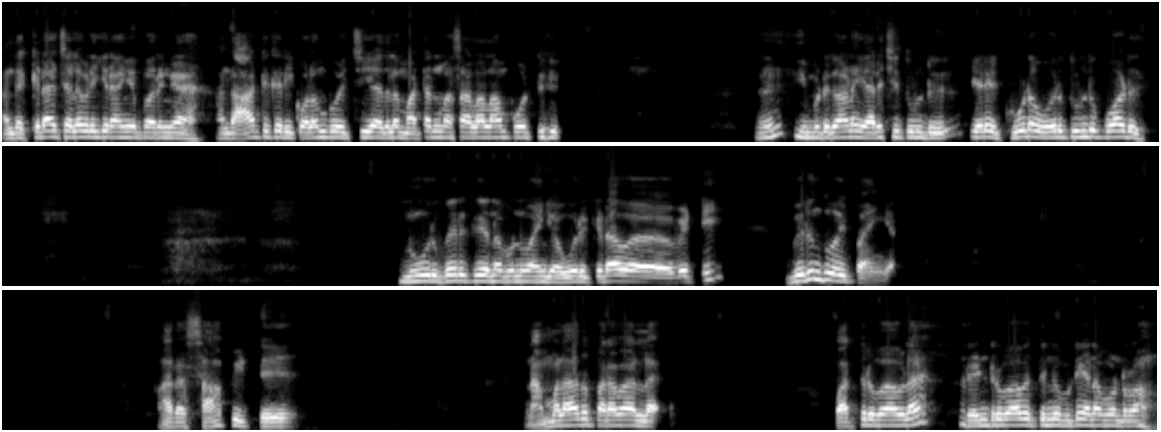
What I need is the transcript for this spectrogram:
அந்த கிடா செலவழிக்கிறாங்க பாருங்க. அந்த ஆட்டுக்கறி குழம்பு வச்சு அதுல மட்டன் மசாலாலாம் போட்டு ஹம், இறைச்சி துண்டு. ஏடே கூட ஒரு துண்டு போடு. நூறு பேருக்கு என்ன பண்ணுவாங்க? ஒரு கிடாவை வெட்டி விருந்து வைப்பாங்க. அதை சாப்பிட்டு நம்மளாவது பரவாயில்ல. பத்து ரூபாவில் ரெண்டு ரூபாவை தின்னுபிட்டு என்ன பண்றோம்?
